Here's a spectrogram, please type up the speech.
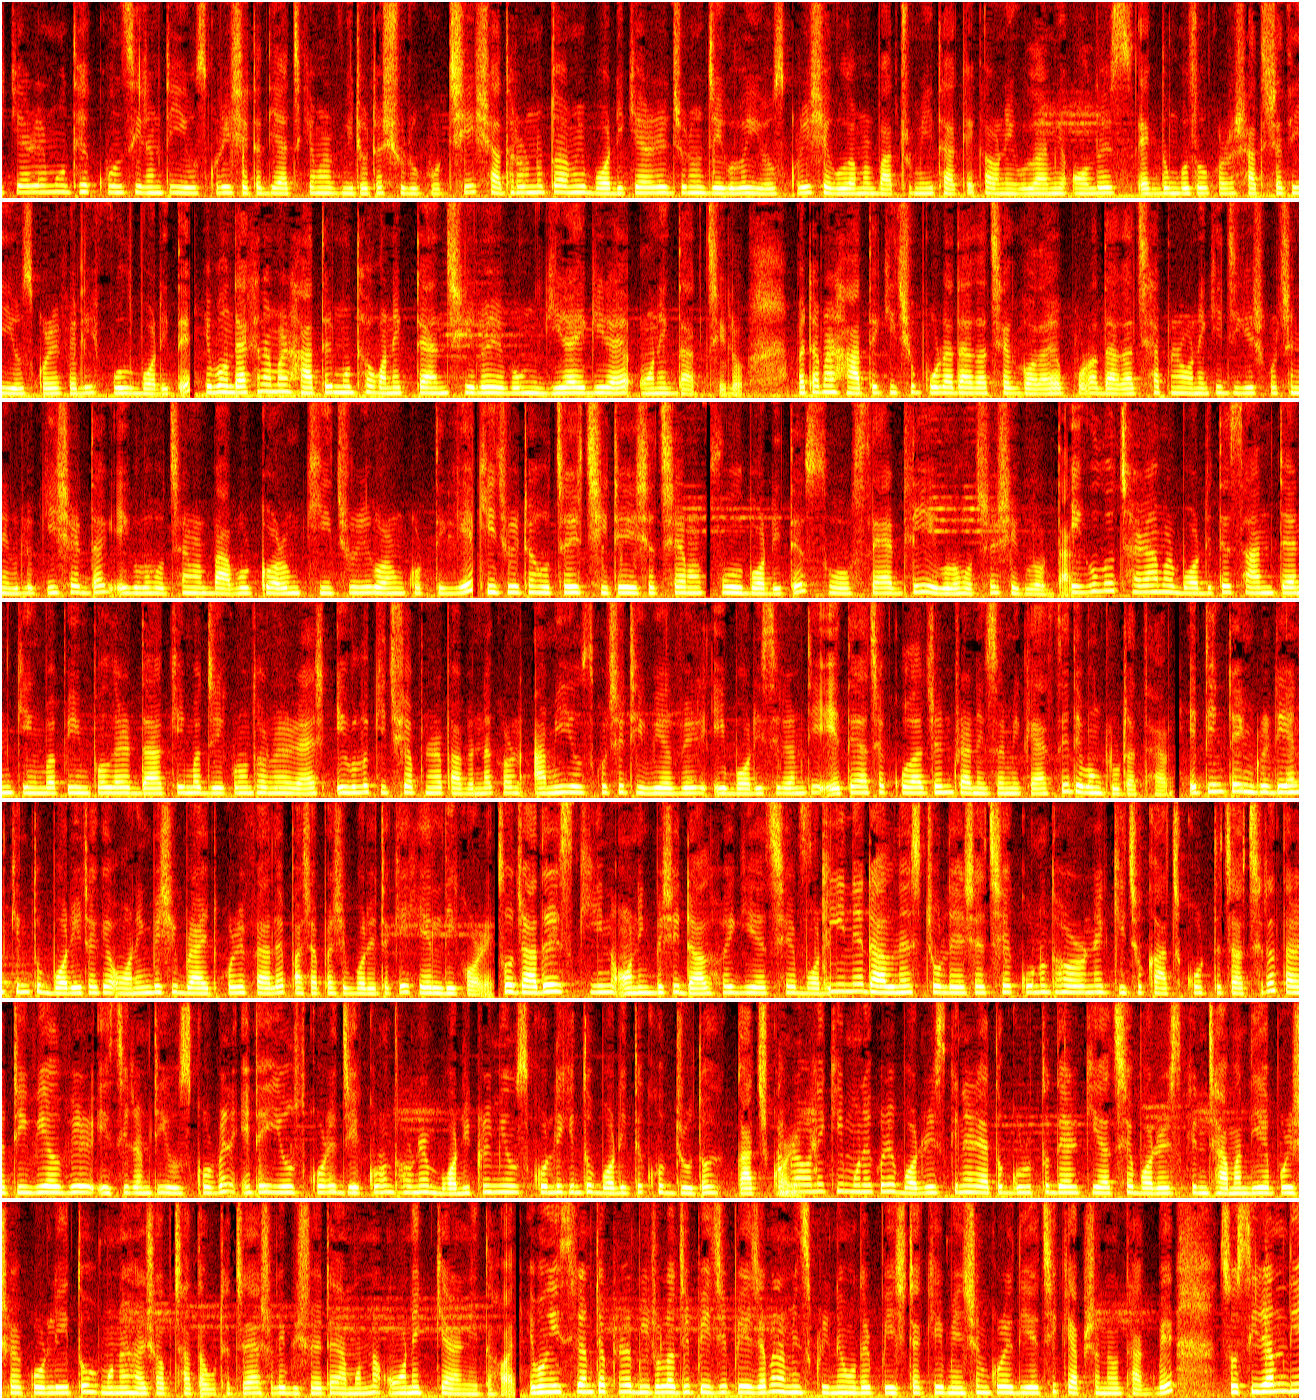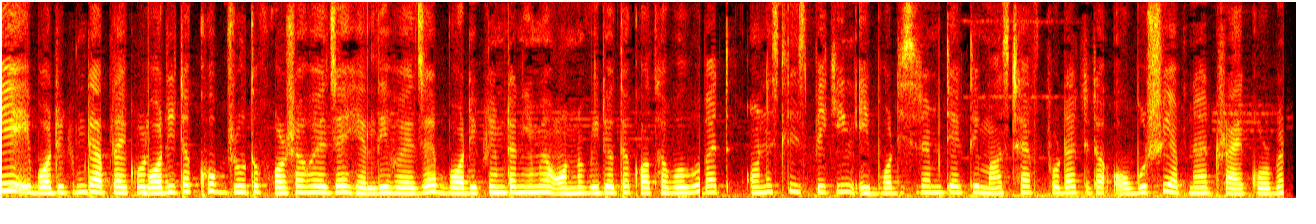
Body কেয়ারের মধ্যে কোন সিরামটি ইউজ করি সেটা দিয়ে আজকে আমার ভিডিওটা শুরু করছি। সাধারণত আমি বডি কেয়ারের জন্য যেগুলো ইউজ করি সেগুলো আমার বাথরুমেই থাকে, কারণ এগুলো আমি অলওয়েজ একদম গোসল করার সাথে সাথে ইউজ করে ফেলি ফুল বডিতে এবং দেখেন আমার হাতের মধ্যে অনেক ট্যান ছিল এবং গিরায় গিরায় অনেক দাগ ছিল। বাট আমার হাতে কিছু পোড়া দাগ আছে, গলায় পোড়া দাগ আছে। আপনারা অনেকেই জিজ্ঞেস করছেন, এগুলো কিসের দাগ? এগুলো হচ্ছে আমার বাবুর গরম খিচুড়ি গরম করতে গিয়ে খিচুড়িটা হচ্ছে ছিটে এসেছে আমার ফুল বডিতে সো স্যাডলি এগুলো হচ্ছে সেগুলোর দাগ। এগুলো ছাড়া আমার বডিতে সান ট্যান কিংবা পিম্পলের দাগ কিংবা যে কোনো ধরনের র্যাশ, এগুলো কিছুই আপনারা পাবেন না। কারণ আমি ইউজ করছি টিভিএফ এর এই বডি সিরামটি এতে আছে কোলাজেন ট্রানিজামিক অ্যাসিড এবং গ্লুটাথায়ন এই তিনটা ইনগ্রেডিয়েন্ট কিন্তু বডিটাকে অনেক বেশি ব্রাইট করে ফেলে, পাশাপাশি বডিটাকে হেলদি করে। সো যাদের স্কিন অনেক বেশি ডাল হয়ে গিয়েছে বডি স্কিনে ডালনেস চলে এসেছে, কোনো ধরনের কিছু কাজ করতে চাচ্ছে না, তারা টিভিএলভ এর এই সিরামটি ইউজ করবেন। এটা ইউজ করে যে কোনো ধরনের বডি ক্রিম ইউজ করলে কিন্তু বডিতে খুব দ্রুত কাজ করে। আমরা অনেকেই মনে করি বডির স্কিনের এত গুরুত্ব দেওয়ার কি আছে? বডির স্কিন ঝামা দিয়ে পরিষ্কার করলেই তো মনে হয় সব ছাতা উঠে যায়। আসলে বিষয়টা এমন না, অনেক কেয়ার নিতে হয়। এবং এই সিরামটা আপনারা বিটোলজি পেজে পেয়ে যাবেন। আমি স্ক্রিনে ওদের পেজটাকে মেনশন করে দিয়েছি ক্যাপশনেও থাকবে। সো সিরাম দিয়ে এই বডি ক্রিমটা অ্যাপ্লাই করে বডিটা খুব দ্রুত ফর্সা হয়ে যায় হেলদি হয়ে যায়। বডি ক্রিমটা নিয়ে আমি অন্য ভিডিওতে কথা বলব। বাট অনেস্টলি স্পিকিং এই বডি সিরামটি একটি মাস্ট হ্যাভ প্রোডাক্ট এটা অবশ্যই আপনারা ট্রাই করবেন।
